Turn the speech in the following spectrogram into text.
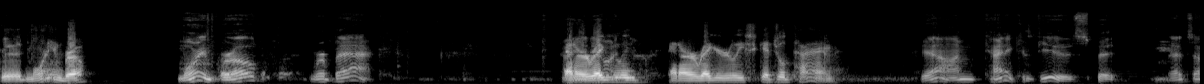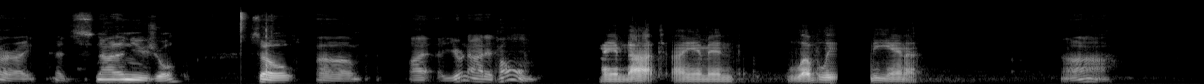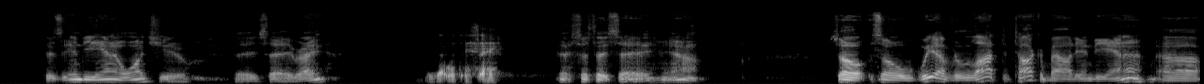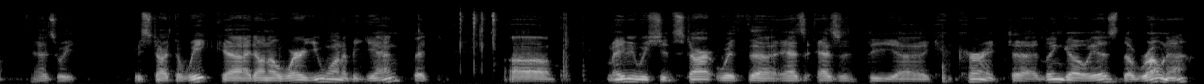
Good morning, bro. Morning, bro. We're back. How at our regularly at our regularly scheduled time. Yeah, I'm kind of confused, but that's all right. That's not unusual. So, um, I you're not at home. I am not. I am in lovely Indiana. Ah, because Indiana wants you, they say, right? Is that what they say? That's what they say. Yeah. So, so we have a lot to talk about, Indiana, uh, as we we start the week. Uh, I don't know where you want to begin, but uh, maybe we should start with uh, as as the uh, current uh, lingo is the Rona,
